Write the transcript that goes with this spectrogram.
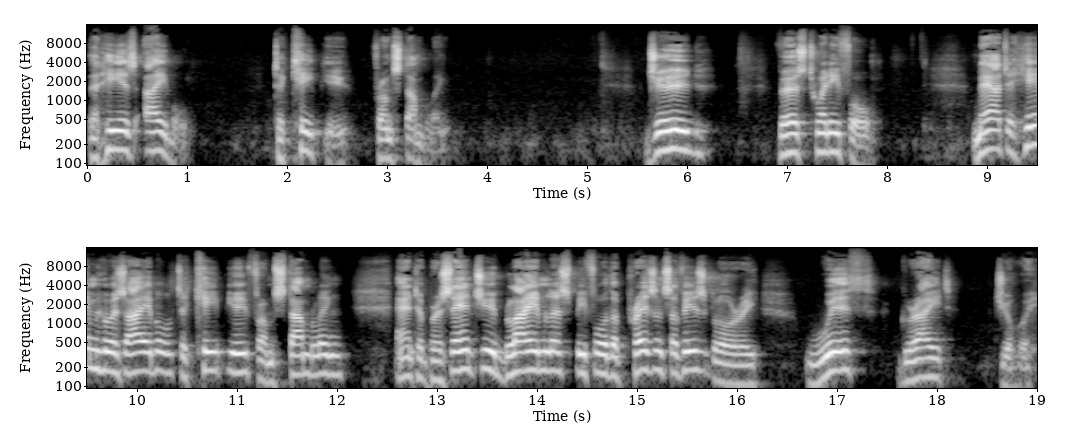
that He is able to keep you from stumbling. Jude, verse 24. Now to him who is able to keep you from stumbling and to present you blameless before the presence of his glory with great joy.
